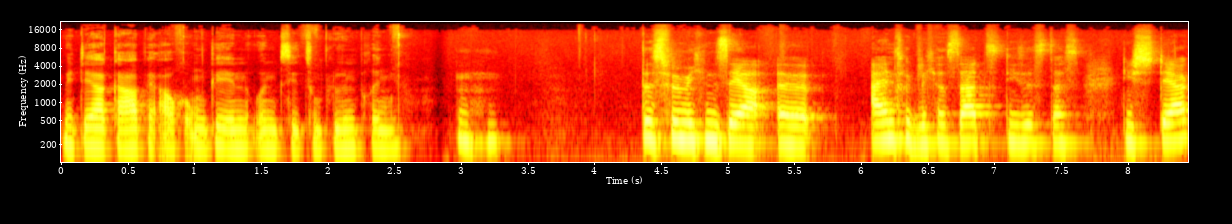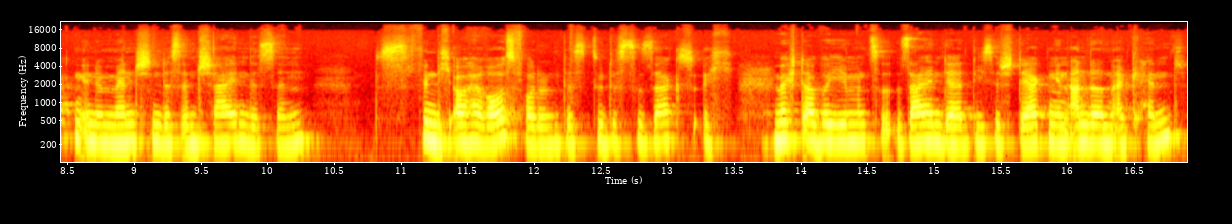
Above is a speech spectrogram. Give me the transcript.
mit der Gabe auch umgehen und sie zum Blühen bringen. Mhm. Das ist für mich ein sehr äh, eindrücklicher Satz, dieses, dass die Stärken in dem Menschen das Entscheidende sind. Das finde ich auch herausfordernd, dass du das so sagst. Ich möchte aber jemand sein, der diese Stärken in anderen erkennt.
